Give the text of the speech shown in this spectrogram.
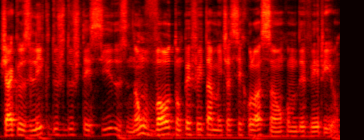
já que os líquidos dos tecidos não voltam perfeitamente à circulação como deveriam.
